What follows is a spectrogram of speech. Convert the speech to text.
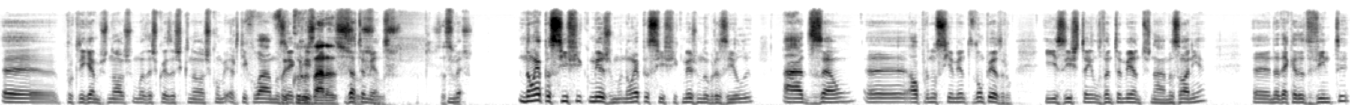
Uh, porque, digamos, nós, uma das coisas que nós articulamos Foi é cruzar que, as, exatamente, os, os assuntos. Não é pacífico mesmo, não é pacífico mesmo no Brasil a adesão uh, ao pronunciamento de Dom Pedro e existem levantamentos na Amazónia, uh, na década de 20,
